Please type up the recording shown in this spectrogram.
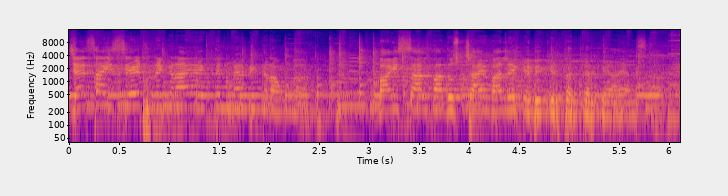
जैसा इस सेठ ने कराया, एक दिन मैं भी कराऊँगा। 22 साल बाद उस चाय वाले के भी कीर्तन करके आया साहब।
